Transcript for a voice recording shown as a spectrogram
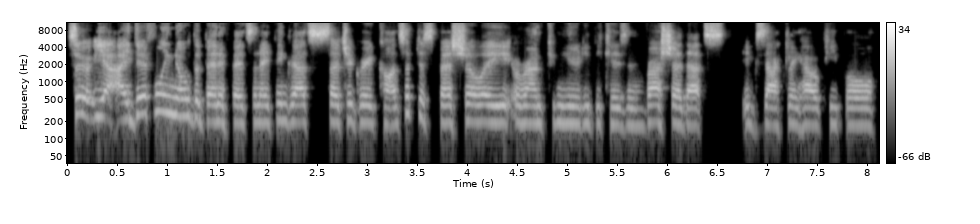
So, yeah, I definitely know the benefits, and I think that's such a great concept, especially around community, because in Russia, that's exactly how people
